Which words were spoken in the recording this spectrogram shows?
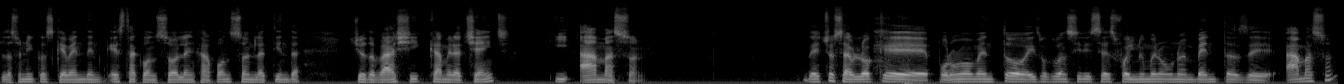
los únicos que venden esta consola en Japón son la tienda Yodobashi Camera Change y Amazon. De hecho, se habló que por un momento Xbox One Series S fue el número uno en ventas de Amazon,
